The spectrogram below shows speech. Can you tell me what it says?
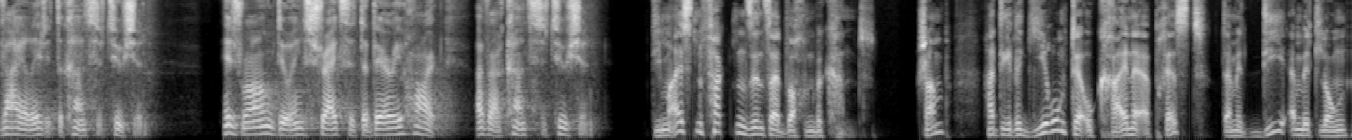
violated the Constitution. His wrongdoing strikes at the very heart of our Constitution. Die meisten Fakten sind seit Wochen bekannt. Trump hat die Regierung der Ukraine erpresst, damit die Ermittlungen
